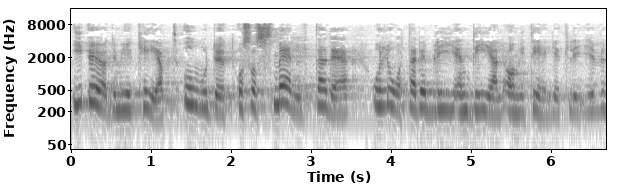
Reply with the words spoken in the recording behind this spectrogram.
i ödmjukhet ordet och så smälta det och låta det bli en del av mitt eget liv.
